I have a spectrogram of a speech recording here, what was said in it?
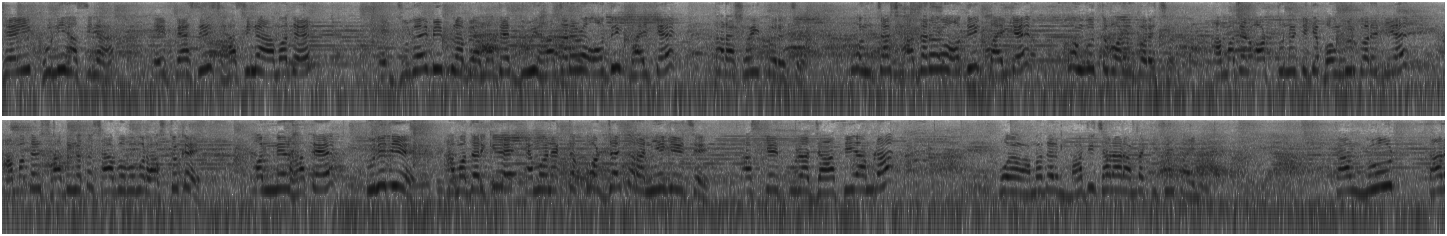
যেই খুনি হাসিনা এই ফ্যাসিস্ট হাসিনা আমাদের এই জুলাই বিপ্লবে আমাদের দুই হাজারেরও অধিক ভাইকে তারা শহীদ করেছে। পঞ্চাশ হাজারেরও অধিক ভাইকে পঙ্গুত্ব বরণ করেছে। আমাদের অর্থনীতিকে ভঙ্গুর করে দিয়ে আমাদের স্বাধীনতা সার্বভৌম রাষ্ট্রকে অন্যের হাতে তুলে দিয়ে আমাদেরকে এমন একটা পর্যায়ে তারা নিয়ে গিয়েছে। আজকে পুরা জাতি আমরা আমাদের মাটি ছাড়া আর আমরা কিছুই পাইনি। তার লুট তার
